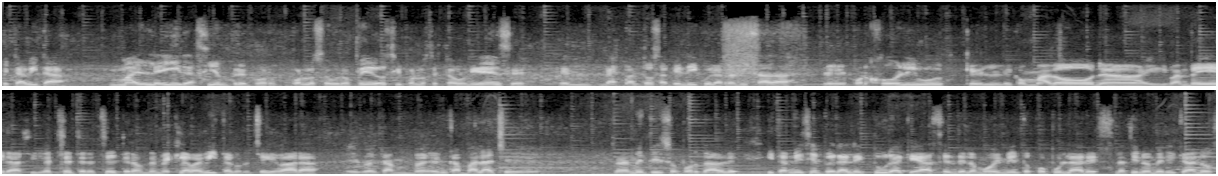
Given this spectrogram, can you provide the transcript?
Esta Evita mal leída siempre por, por los europeos y por los estadounidenses, la espantosa película realizada eh, por Hollywood, que con Madonna y banderas y etcétera, etcétera, donde mezclaba Evita con el Che Guevara, eh, en Cambalache realmente insoportable. Y también siempre la lectura que hacen de los movimientos populares latinoamericanos,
